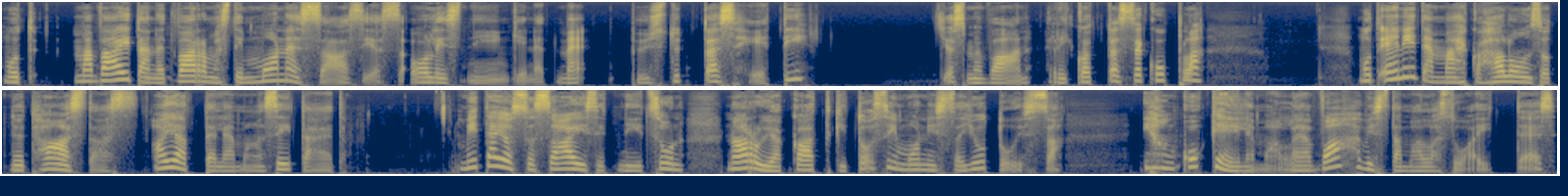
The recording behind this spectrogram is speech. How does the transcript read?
Mutta mä väitän, että varmasti monessa asiassa olisi niinkin, että me pystyttäisiin heti, jos me vaan rikottaisiin se kupla. Mutta eniten mä ehkä haluan sut nyt haastaa ajattelemaan sitä, että mitä jos sä saisit niitä sun naruja katki tosi monissa jutuissa ihan kokeilemalla ja vahvistamalla sua ittees,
